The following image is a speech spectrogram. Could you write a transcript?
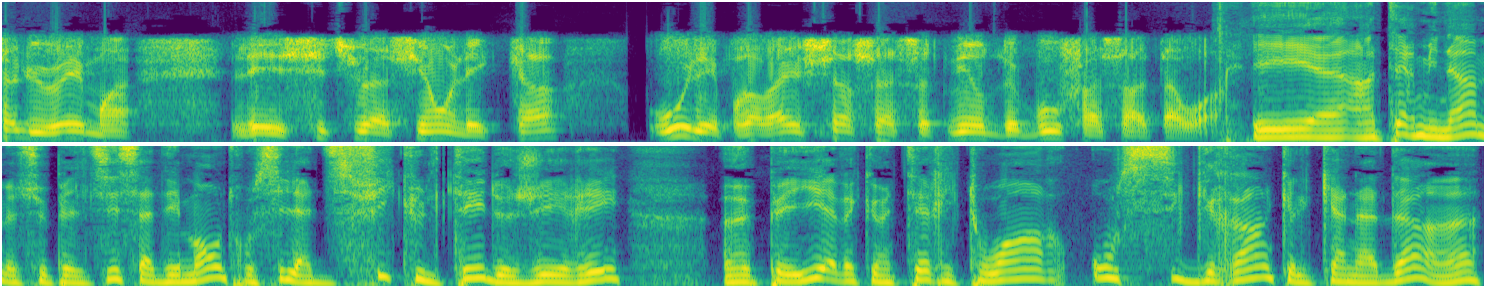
saluer, moi, les situations, les cas où les provinces cherchent à se tenir debout face à Ottawa. Et euh, en terminant, M. Pelletier, ça démontre aussi la difficulté de gérer un pays avec un territoire aussi grand que le Canada. Hein.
